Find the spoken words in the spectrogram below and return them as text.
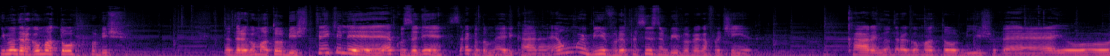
E meu dragão matou o bicho. Meu dragão matou o bicho. Tem aquele Ecos ali? Será que eu tomei ele, cara? É um herbívoro, eu preciso de um herbívoro pra pegar frutinha. Cara, meu dragão matou o bicho, velho.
